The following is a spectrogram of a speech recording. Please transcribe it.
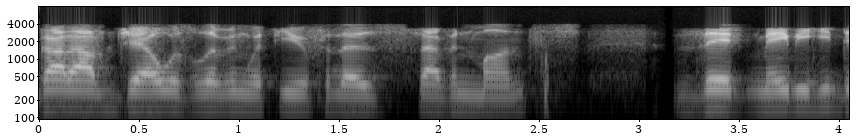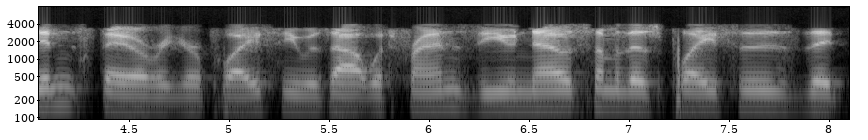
got out of jail was living with you for those 7 months that maybe he didn't stay over at your place. He was out with friends. Do you know some of those places that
